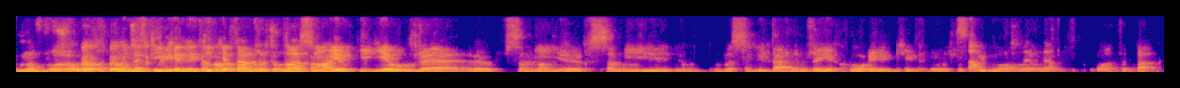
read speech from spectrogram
Ну, Що ну, не тільки, не тільки на- там же ж у нас і є, і є вже е, в самій е, в самій обласній лікарні вже є хворі, яких е, Сам потрібно да. лікувати. Так.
